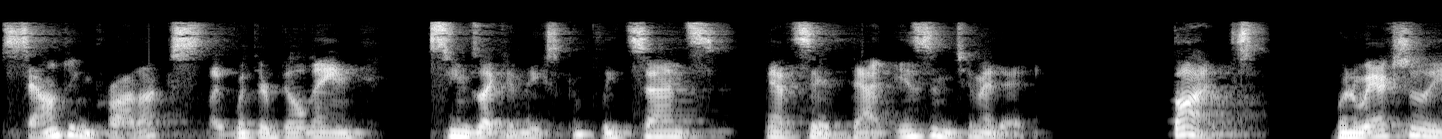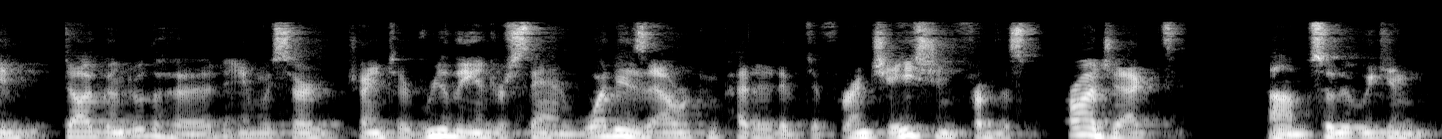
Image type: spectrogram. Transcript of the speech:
sounding products. Like what they're building seems like it makes complete sense. I have to say that is intimidating. But when we actually dug under the hood and we started trying to really understand what is our competitive differentiation from this project um, so that we can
